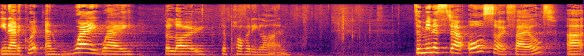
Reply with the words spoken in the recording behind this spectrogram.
inadequate and way, way below the poverty line. The minister also failed uh,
